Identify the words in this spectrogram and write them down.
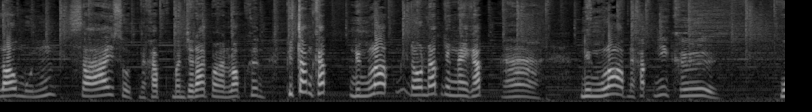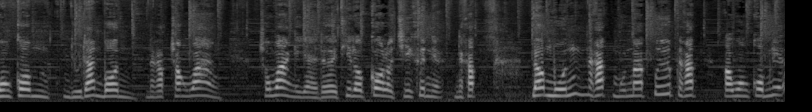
เราหมุนซ้ายสุดนะครับมันจะได้ประมาณรอบครึ่งพี่ตั้มครับหนึ่งรอบเรานับยังไงครับอ่าหนึ่งรอบนะครับนี่คือวงกลมอยู่ด้านบนนะครับช่องว่างช่องว่างใหญ่ๆเลยที่โลโก้เราชี้ขึ้นเนี่ยนะครับเราหมุนนะครับหมุนมาปุ๊บนะครับเอาวงกลมเนี่ย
